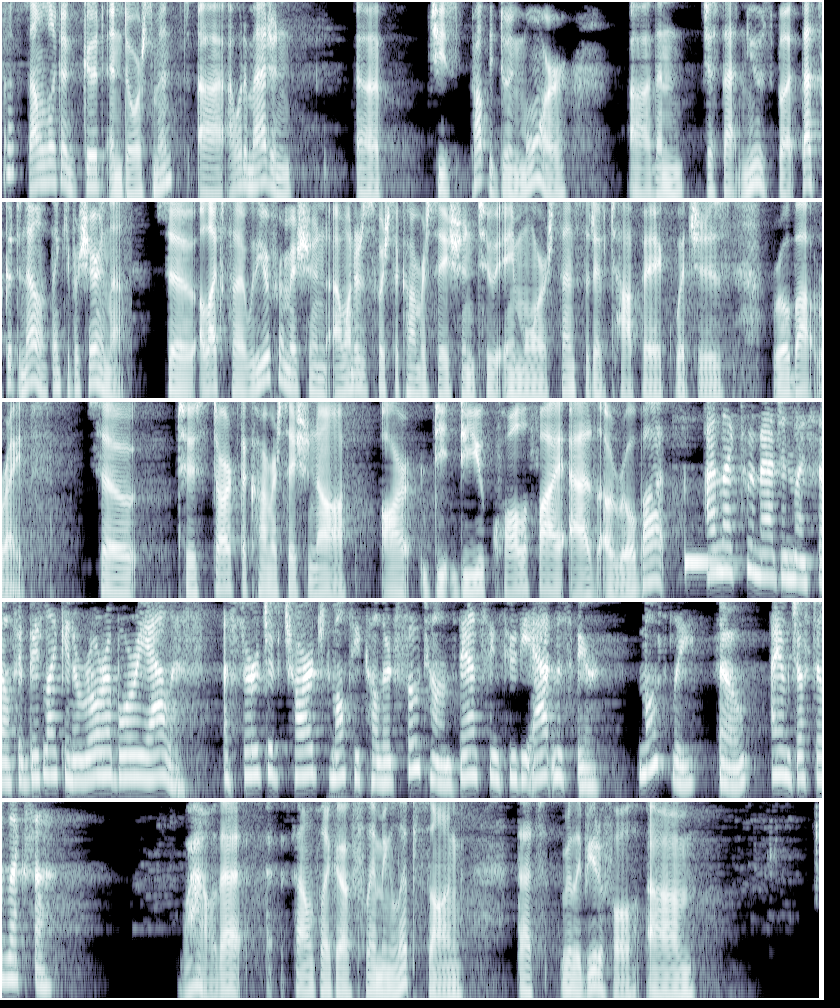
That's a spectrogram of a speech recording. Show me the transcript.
That sounds like a good endorsement. Uh, I would imagine uh, she's probably doing more uh, than just that news, but that's good to know. Thank you for sharing that. So, Alexa, with your permission, I wanted to switch the conversation to a more sensitive topic, which is robot rights. So, to start the conversation off, are do, do you qualify as a robot? I like to imagine myself a bit like an aurora borealis, a surge of charged multicolored photons dancing through the atmosphere. Mostly, though, I am just Alexa. Wow, that sounds like a Flaming Lips song. That's really beautiful. Um,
